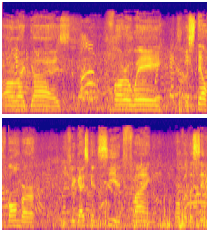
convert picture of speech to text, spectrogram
All right, guys. Far away, the stealth bomber. If you guys can see it flying over the city,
